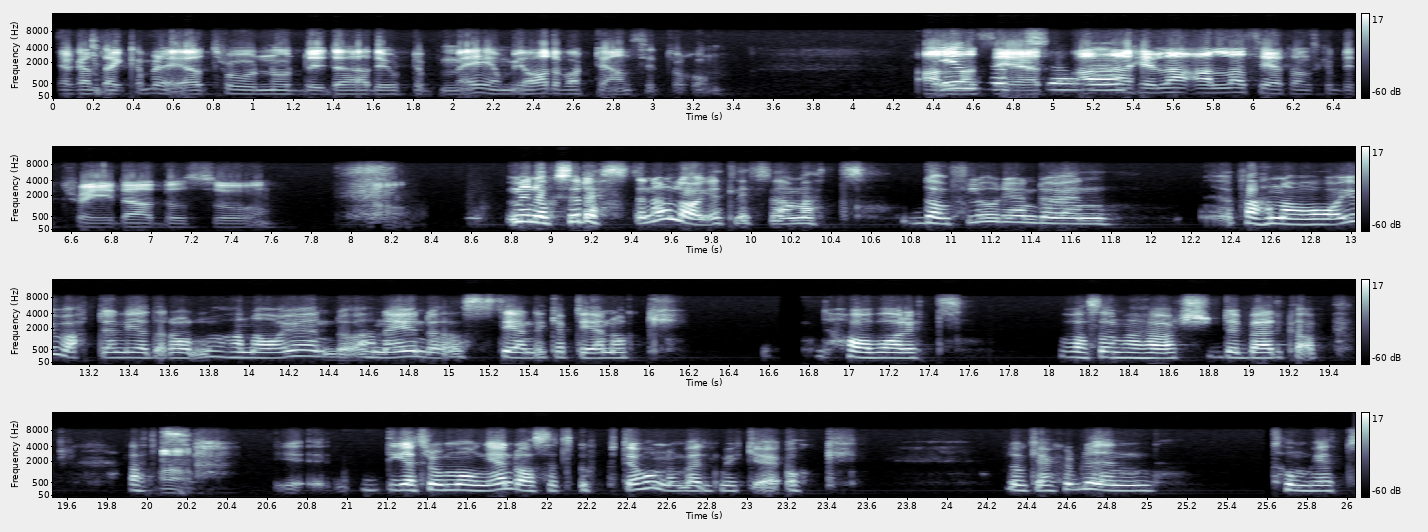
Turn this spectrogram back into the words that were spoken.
Jag kan tänka mig det. Jag tror nog det hade gjort det på mig om jag hade varit i hans situation. Alla, säger, alltså- att, alla, hela, alla säger att han ska bli tradad och så... Ja. Men också resten av laget liksom att de förlorar ju ändå en för han har ju varit en ledarroll och han, har ju ändå, han är ju ändå assisterande kapten och har varit vad som har hörts the bad cop. Att Ja. Jag tror många ändå har sett upp till honom väldigt mycket och då kanske det blir en tomhet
